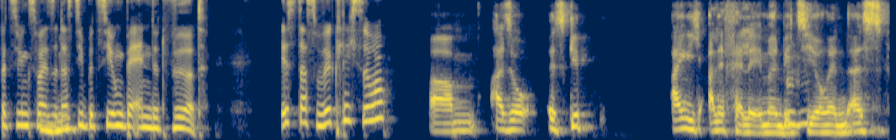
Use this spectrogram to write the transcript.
beziehungsweise mhm. dass die Beziehung beendet wird. Ist das wirklich so? Ähm, also es gibt eigentlich alle Fälle immer in mhm. Beziehungen. Mhm. Es,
